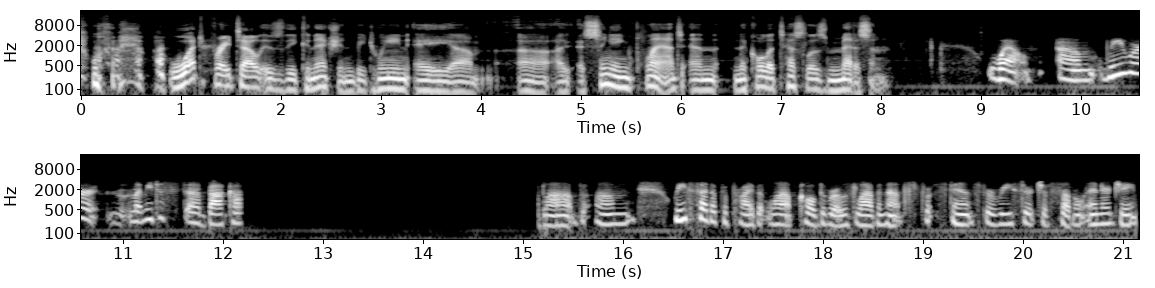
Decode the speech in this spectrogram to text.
what, pray tell, is the connection between a, um, uh, a, a singing plant and Nikola Tesla's medicine? Well, um, we were. Let me just uh, back up lab. Um, we've set up a private lab called the Rose Lab, and that stands for Research of Subtle Energy.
